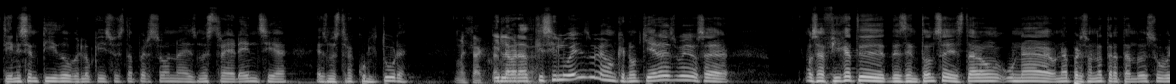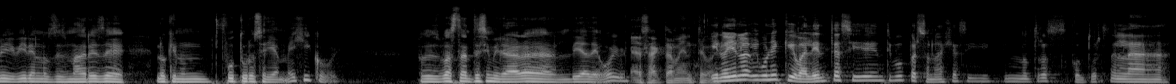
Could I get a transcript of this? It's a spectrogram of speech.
tiene sentido ver lo que hizo esta persona, es nuestra herencia, es nuestra cultura. Exactamente. Y la verdad que sí lo es, güey, aunque no quieras, güey, o sea, o sea, fíjate, desde entonces está una, una persona tratando de sobrevivir en los desmadres de lo que en un futuro sería México, güey. Pues es bastante similar al día de hoy, güey. Exactamente, ¿Y güey. no hay algún equivalente así de un tipo de personaje así en otras culturas? En la...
